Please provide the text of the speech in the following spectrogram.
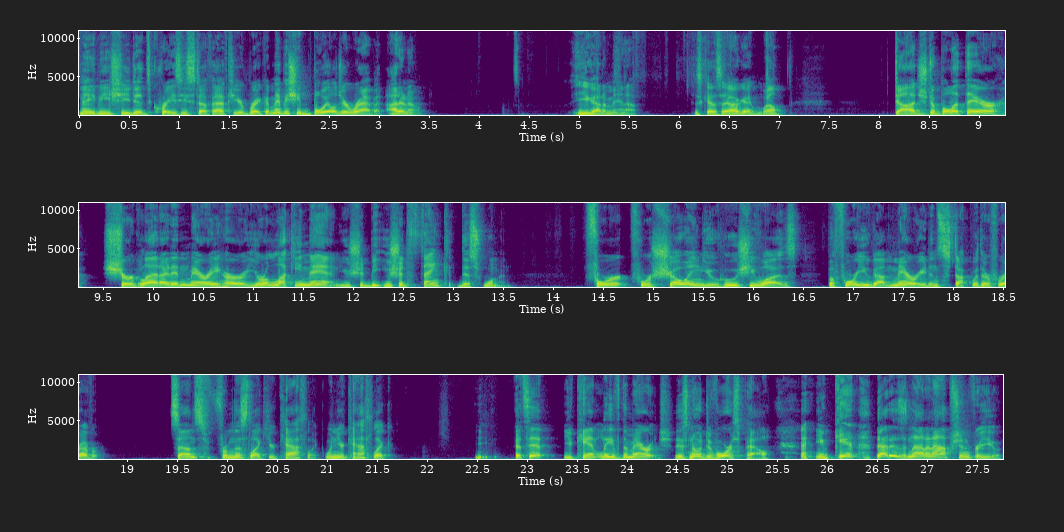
Maybe she did crazy stuff after your breakup. Maybe she boiled your rabbit. I don't know. You got to man up. Just got to say, okay, well, dodged a bullet there. Sure glad I didn't marry her. You're a lucky man. You should be you should thank this woman for for showing you who she was before you got married and stuck with her forever. Sounds from this like you're Catholic. When you're Catholic, that's it. You can't leave the marriage. There's no divorce, pal. you can't. That is not an option for you.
